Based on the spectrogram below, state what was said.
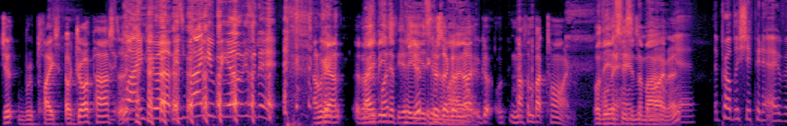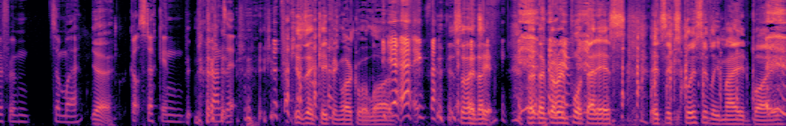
just replace or drive past it. Wind you up. It's winding me up, isn't it? And we're going, have they Maybe replaced the S P yet? is in because the they've got, no, got nothing but time. Or the S is in the mail. moment. yeah. They're probably shipping it over from somewhere. Yeah, Got stuck in transit. because they're keeping local alive. yeah, exactly. So they, That's they've, they- they've got to import that S. It's exclusively made by.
